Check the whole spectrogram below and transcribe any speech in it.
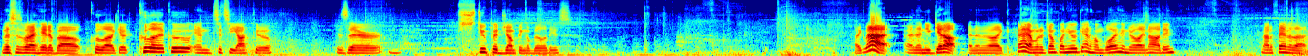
And this is what I hate about Kula Kulaku and Tzitzi-Ya-Ku. Is their stupid jumping abilities. Like that. And then you get up. And then they're like, hey, I'm going to jump on you again, homeboy. And you're like, nah, dude. Not a fan of that.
